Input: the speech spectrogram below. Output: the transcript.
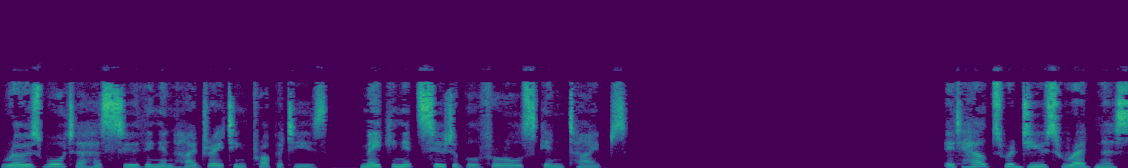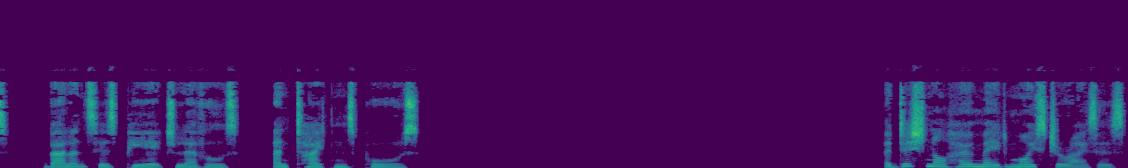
Rosewater has soothing and hydrating properties, making it suitable for all skin types. It helps reduce redness, balances pH levels, and tightens pores. Additional homemade moisturizers,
